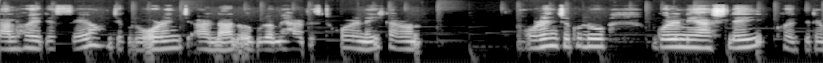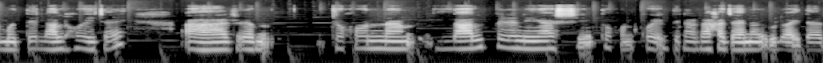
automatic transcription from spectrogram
লাল হয়ে গেছে। যেগুলো অরেঞ্জ আর লাল, ওইগুলো আমি হারভেস্ট করে নেই। কারণ অরেঞ্জগুলো গড়ে নিয়ে আসলেই কয়েকদিনের মধ্যে লাল হয়ে যায়। আর যখন লাল পেরে নিয়ে আসি, তখন কয়েকদিন আর রাখা যায় না। ওইগুলো আইদার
